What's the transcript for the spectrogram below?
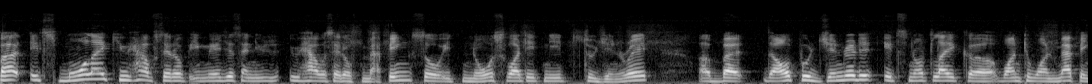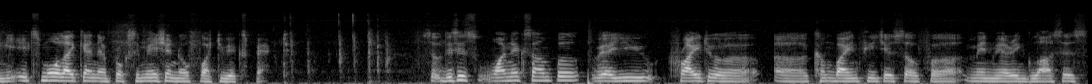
but it's more like you have set of images and you, you have a set of mapping so it knows what it needs to generate uh, but the output generated it's not like one-to-one -one mapping. It's more like an approximation of what you expect. So this is one example where you try to uh, uh, combine features of uh, men wearing glasses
